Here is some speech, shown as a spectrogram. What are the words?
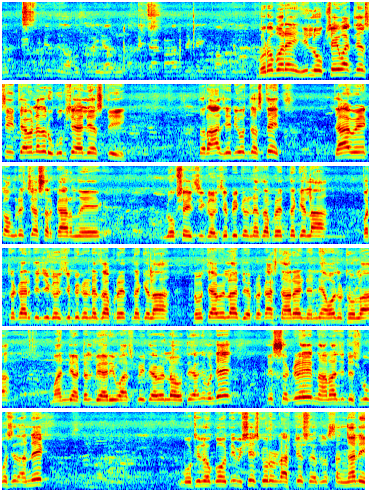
मंत्री या लोकांनी त्या काळात जे काही काम केलं बरोबर आहे. ही लोकशाही वाचली असती त्यावेळेला जर हुकुमशाही आली असती. तर आज हे दिवस नसतेच. त्यावेळी काँग्रेसच्या सरकारने लोकशाहीची गळचेपी करण्याचा प्रयत्न केला पत्रकारितेची गळचेपी करण्याचा प्रयत्न केला. तर त्यावेळेला जयप्रकाश नारायण यांनी आवाज उठवला. मान्य अटल बिहारी वाजपेयी त्यावेळेला होते. आणि म्हणजे हे सगळे नानाजी देशमुख असे अनेक मोठी लोकं होती. विशेष करून राष्ट्रीय स्वयंसेवक संघाने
